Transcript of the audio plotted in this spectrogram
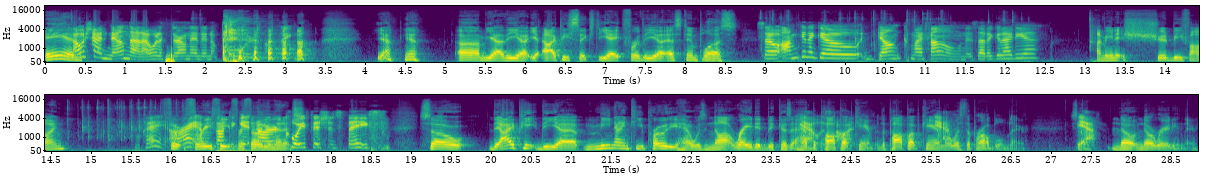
And I wish I'd known that. I would have thrown it in a pool or something. yeah, yeah, um, yeah. The uh, yeah, IP68 for the uh, S10 Plus. so I'm gonna go dunk my phone. Is that a good idea? I mean, it should be fine. Okay. For all right. three I'm about feet to for get 30 in our minutes? koi fish's face. So the IP, the uh, Mi 9T Pro that you had was not rated because it had Yeah, the it pop-up not. camera. The pop-up camera Yeah. was the problem there. So Yeah. No, no rating there.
